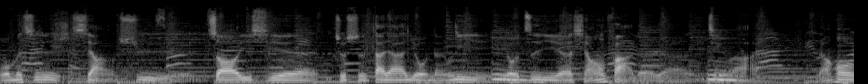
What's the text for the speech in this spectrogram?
我们其实想去招一些就是大家有能力、嗯。有自己的想法的人进来，然后。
